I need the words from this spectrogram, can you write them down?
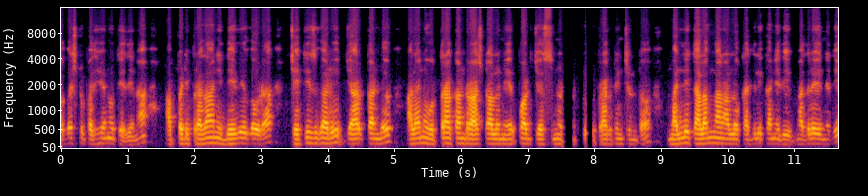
ఆగస్టు 15వ తేదీన అప్పటి ప్రధాని దేవేగౌడ ఛత్తీస్‌గఢ్, జార్ఖండ్ అలానే ఉత్తరాఖండ్ రాష్ట్రాలను ఏర్పాటు చేస్తున్నట్టు ప్రకటించడంతో మళ్ళీ తెలంగాణలో కదలిక అనేది మొదలైనది.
